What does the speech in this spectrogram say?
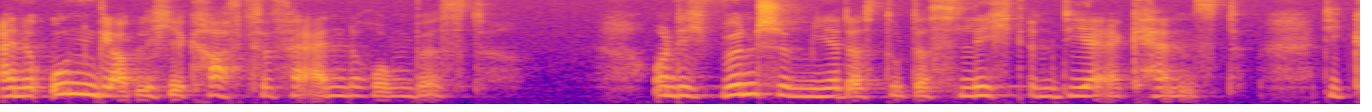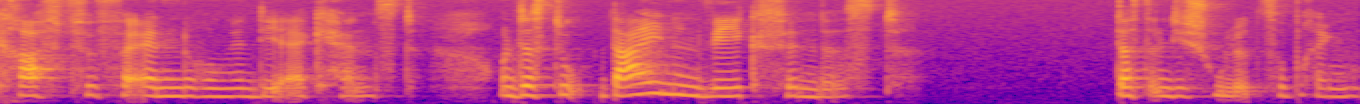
eine unglaubliche Kraft für Veränderung bist. Und ich wünsche mir, dass du das Licht in dir erkennst, die Kraft für Veränderung in dir erkennst und dass du deinen Weg findest, das in die Schule zu bringen,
